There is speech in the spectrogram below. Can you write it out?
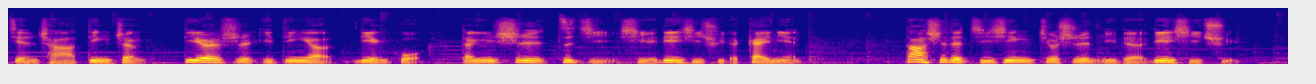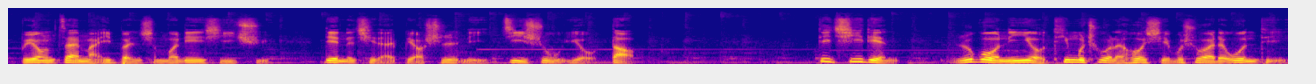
检查订正，第二是一定要练过，等于是自己写练习曲的概念。大师的即兴就是你的练习曲，不用再买一本什么练习曲，练得起来表示你技术有道。第七点。如果你有听不出来或写不出来的问题，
